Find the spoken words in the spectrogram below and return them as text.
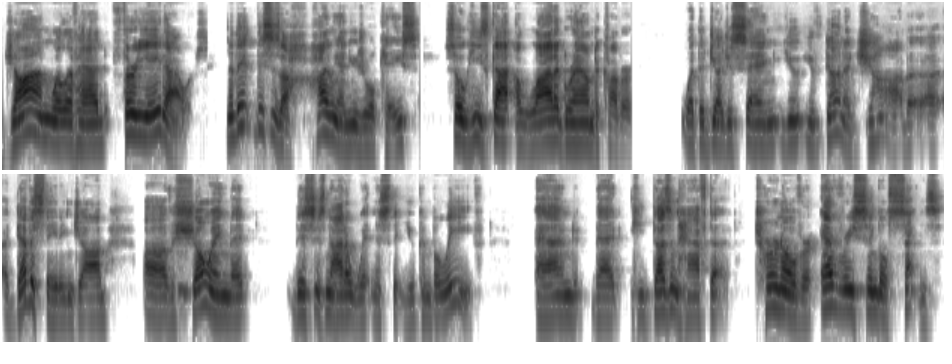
John will have had 38 hours." Now, this is a highly unusual case, so he's got a lot of ground to cover what the judge is saying. You you've done a job, a, a devastating job of showing that this is not a witness that you can believe, and that he doesn't have to turn over every single sentence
